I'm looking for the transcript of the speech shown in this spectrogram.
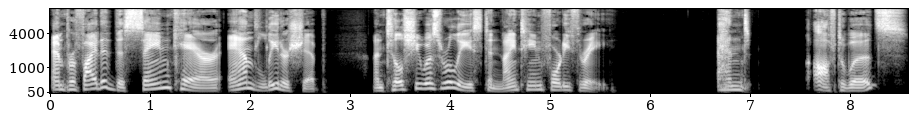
and provided the same care and leadership until she was released in 1943. And afterwards,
